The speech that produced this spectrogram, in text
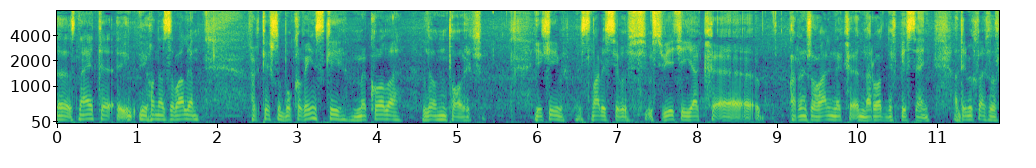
е, знаєте, його називали фактично Буковинський Микола Леонтович, який славиться у світі як е, аранжувальник народних пісень. Андрій Миколаївич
